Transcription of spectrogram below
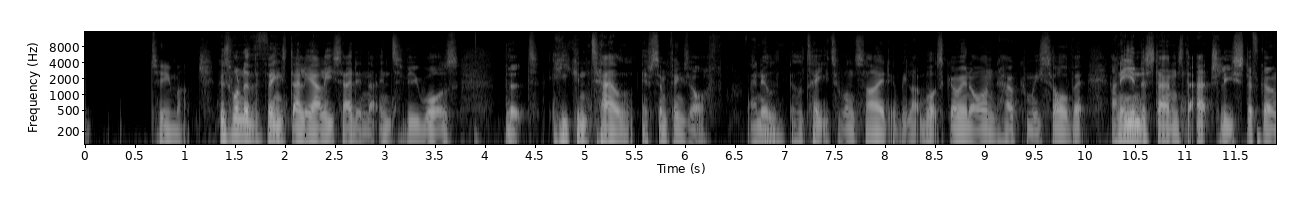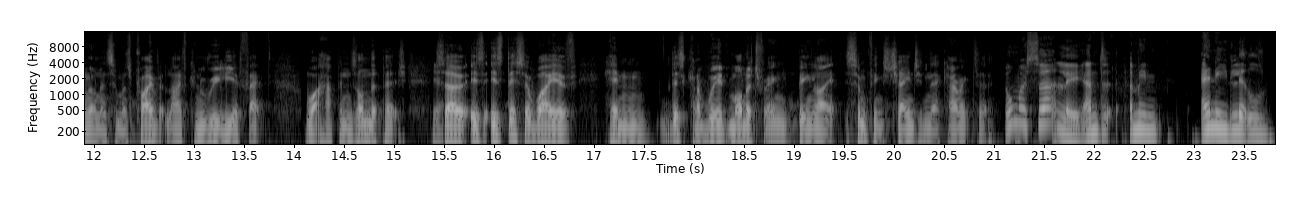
too much. Because one of the things Dele Alli said in that interview was that he can tell if something's off. And he'll he'll take you to one side and be like, "What's going on? How can we solve it?" And he understands that actually stuff going on in someone's private life can really affect what happens on the pitch. Yeah. So is is this a way of him, this kind of weird monitoring, being like something's changing their character? Almost certainly. And I mean, any little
